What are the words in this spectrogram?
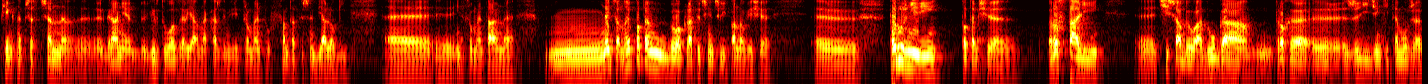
piękne, przestrzenne e, granie, wirtuozeria na każdym z instrumentów, fantastyczne dialogi e, instrumentalne. Mm, no i co? No i potem było klasycznie, czyli panowie się poróżnili, potem się rozstali, cisza była długa, trochę żyli dzięki temu, że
